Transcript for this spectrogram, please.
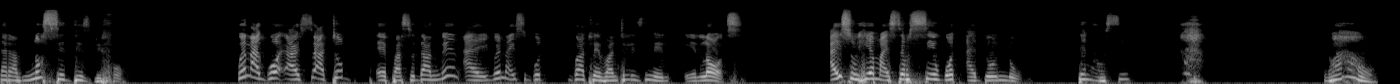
that I've not said this before. When I go, I said I told uh, Pastor Dan when I when I used to go, go out to evangelism a, a lot, I used to hear myself say what I don't know. Then I would say, ah, wow.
